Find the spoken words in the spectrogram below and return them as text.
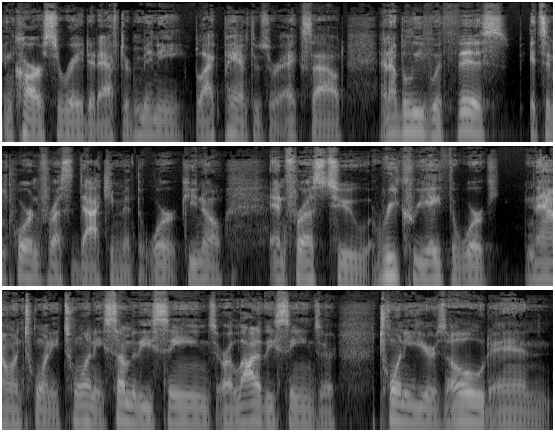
incarcerated, after many Black Panthers were exiled. And I believe with this, it's important for us to document the work, you know, and for us to recreate the work now in 2020. Some of these scenes, or a lot of these scenes, are 20 years old. And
